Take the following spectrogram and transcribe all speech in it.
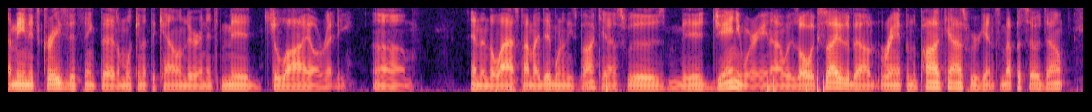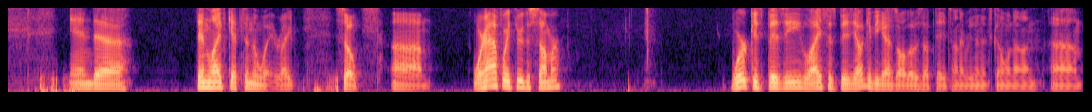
I mean, it's crazy to think that I'm looking at the calendar and it's mid July already. Um, and then the last time I did one of these podcasts was mid January, and I was all excited about ramping the podcast. We were getting some episodes out. And uh, then life gets in the way, right? So um, we're halfway through the summer. Work is busy, life is busy. I'll give you guys all those updates on everything that's going on um,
